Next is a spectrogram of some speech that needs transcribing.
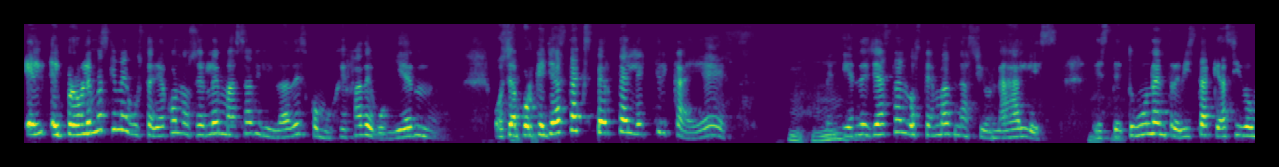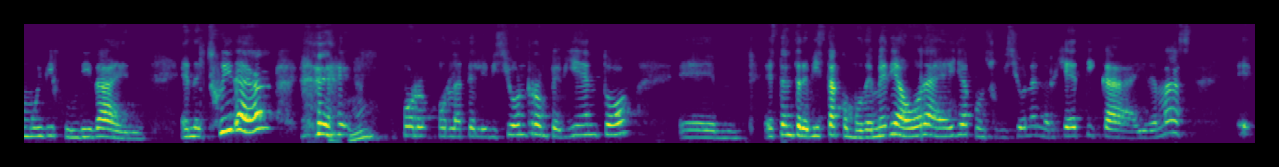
el, el problema es que me gustaría conocerle más habilidades como jefa de gobierno. O sea, porque ya está experta eléctrica es. ¿Me entiendes? Ya están los temas nacionales. Este, tuvo una entrevista que ha sido muy difundida en, en el Twitter, por, por, la televisión Rompeviento. Eh, esta entrevista como de media hora, ella con su visión energética y demás. Eh,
